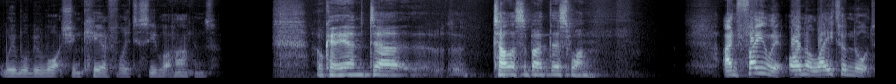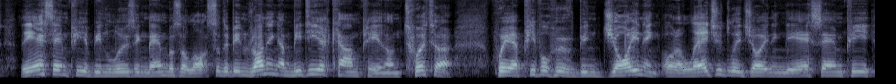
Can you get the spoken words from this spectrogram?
we will be watching carefully to see what happens. Okay, and uh, tell us about this one. And finally, on a lighter note, the SNP have been losing members a lot. So they've been running a media campaign on Twitter where people who have been joining or allegedly joining the SNP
